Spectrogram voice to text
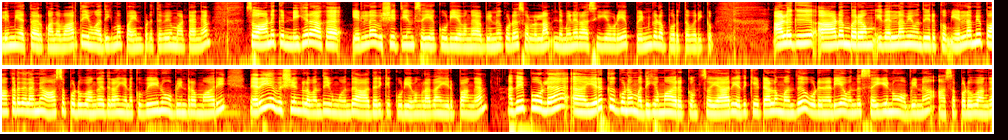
எளிமையாக தான் இருக்கும். அந்த வார்த்தையை இவங்க அதிகமாக பயன்படுத்தவே மாட்டாங்க. ஸோ ஆணுக்கு நிகராக எல்லா விஷயத்தையும் செய்யக்கூடியவங்க அப்படின்னு கூட சொல்லலாம். இந்த மீனராசியுடைய பெண்களை பொறுத்த வரைக்கும். அழகு ஆடம்பரம் இதெல்லாமே வந்து இருக்கும். எல்லாமே பார்க்குறது எல்லாமே ஆசைப்படுவாங்க. இதெல்லாம் எனக்கு வேணும் அப்படின்ற மாதிரி நிறைய விஷயங்களை வந்து இவங்க வந்து ஆதரிக்கக்கூடியவங்களாக தான் இருப்பாங்க. அதே போல் இறக்க குணம் அதிகமாக இருக்கும். ஸோ யார் எது கேட்டாலும் வந்து உடனடியாக வந்து செய்யணும் அப்படின்னு ஆசைப்படுவாங்க.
